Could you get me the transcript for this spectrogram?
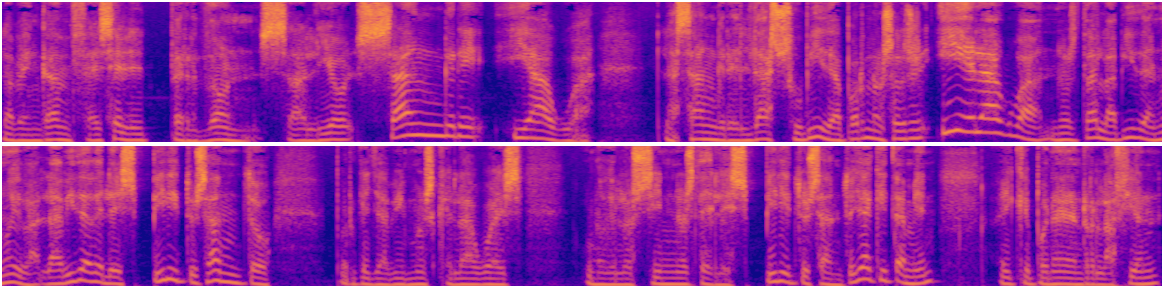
la venganza, es el perdón. Salió sangre y agua. La sangre, Él da su vida por nosotros y el agua nos da la vida nueva, la vida del Espíritu Santo, porque ya vimos que el agua es uno de los signos del Espíritu Santo. Y aquí también hay que poner en relación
